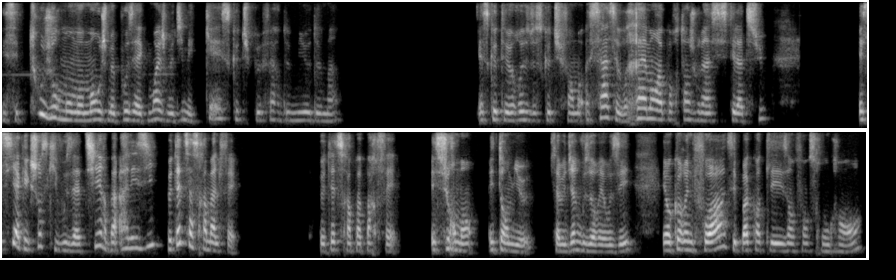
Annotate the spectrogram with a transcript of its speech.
Et c'est toujours mon moment où je me pose avec moi et je me dis, mais qu'est-ce que tu peux faire de mieux demain? Est-ce que tu es heureuse de ce que tu fais Ça, c'est vraiment important, je voulais insister là-dessus. Et s'il y a quelque chose qui vous attire, bah, allez-y. Peut-être ça sera mal fait. Peut-être sera pas parfait. Et sûrement, et tant mieux. Ça veut dire que vous aurez osé. Et encore une fois, c'est pas quand les enfants seront grands,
